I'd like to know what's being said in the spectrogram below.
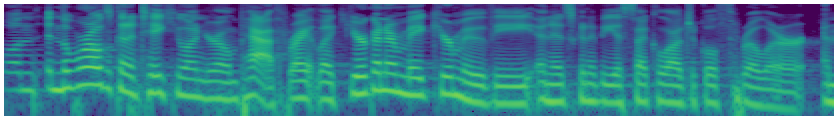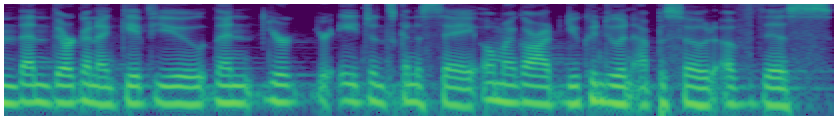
Well, and- the world's going to take you on your own path, right? Like you're going to make your movie, and it's going to be a psychological thriller, and then they're going to give you. Then your your agent's going to say, "Oh my God, you can do an episode of this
